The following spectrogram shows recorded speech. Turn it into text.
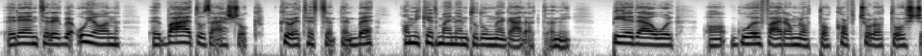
rendszerekben olyan változások követhetnek be, amiket már nem tudunk megállítani. Például a golfáramlattal kapcsolatos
